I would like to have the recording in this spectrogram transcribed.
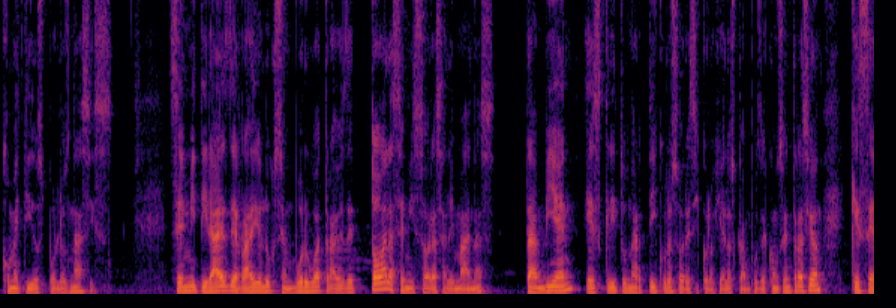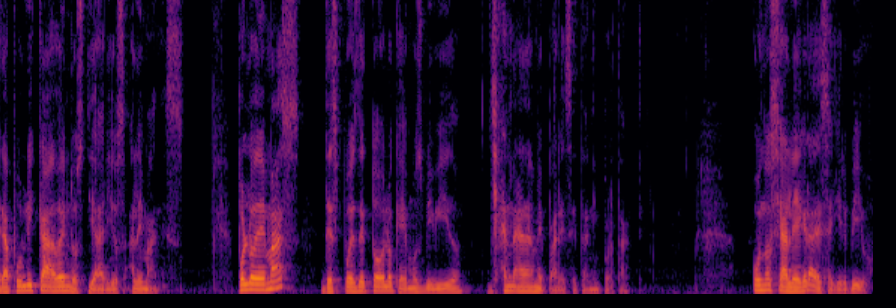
cometidos por los nazis se emitirá desde Radio Luxemburgo a través de todas las emisoras alemanas. También he escrito un artículo sobre psicología de los campos de concentración que será publicado en los diarios alemanes. Por lo demás, después de todo lo que hemos vivido, ya nada me parece tan importante. Uno se alegra de seguir vivo.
